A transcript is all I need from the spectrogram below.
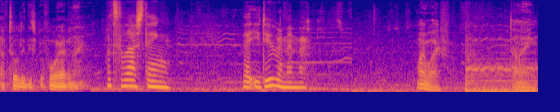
I've told you this before, haven't I? What's the last thing that you do remember? My wife. Dying.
